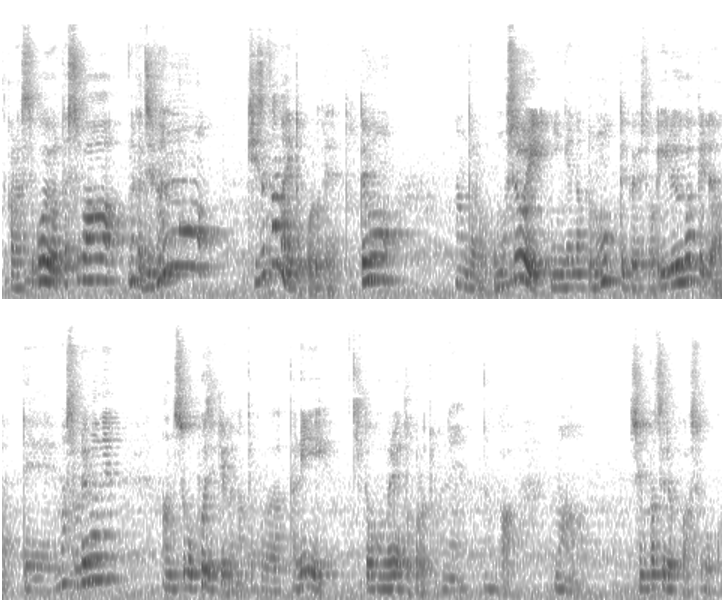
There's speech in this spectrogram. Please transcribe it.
うだからすごい私はなんか自分の気づかないところでとってもなんだろう面白い人間だと思ってくれる人がいるわけであってまあそれはねあのすごいポジティブなところだったり人を褒めれるところとかねなんかまあ瞬発力はすごく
